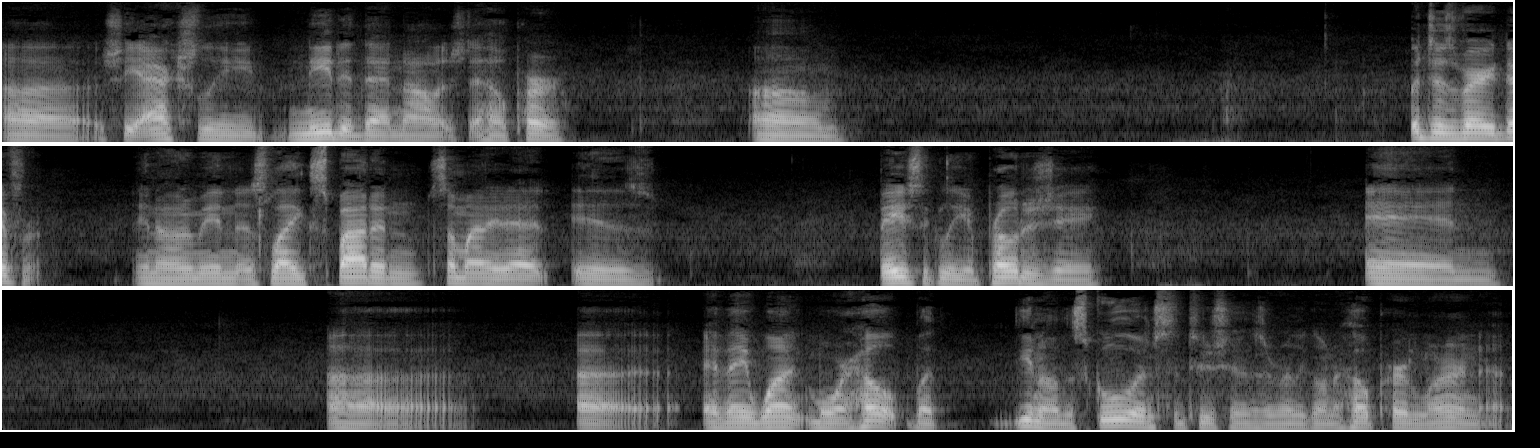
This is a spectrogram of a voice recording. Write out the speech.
uh, she actually needed that knowledge to help her, um, which is very different. You know what I mean? It's like spotting somebody that is basically a protege, and uh, uh, and they want more help, but you know the school institution isn't really going to help her learn that.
